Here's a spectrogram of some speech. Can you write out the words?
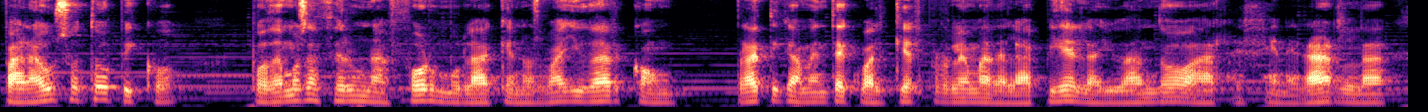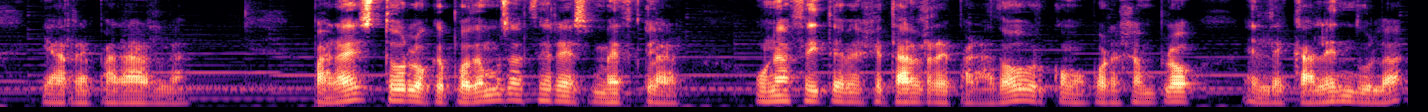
Para uso tópico podemos hacer una fórmula que nos va a ayudar con prácticamente cualquier problema de la piel, ayudando a regenerarla y a repararla. Para esto lo que podemos hacer es mezclar un aceite vegetal reparador, como por ejemplo el de caléndula,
